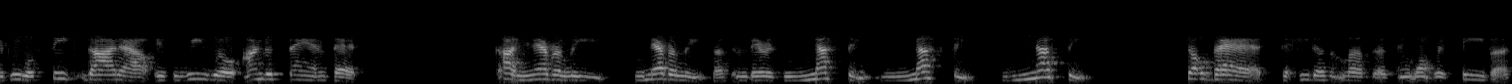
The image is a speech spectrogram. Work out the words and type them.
if we will seek God out, if we will understand that God never leaves, never leaves us, and there is nothing, nothing, nothing so bad that He doesn't love us and won't receive us.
